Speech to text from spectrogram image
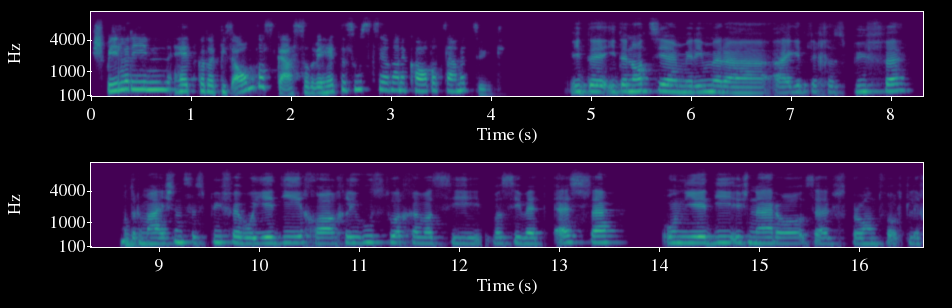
Spielerin hat gerade etwas anderes gegessen? Oder wie hat das ausgesehen an diesen Kaderzusammenzügen? In der, in der Nazi haben wir immer äh, eigentlich ein Buffet oder meistens ein Buffet, wo jede kann ein bisschen aussuchen was sie, was sie essen will. Und jede ist dann auch selbstverantwortlich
